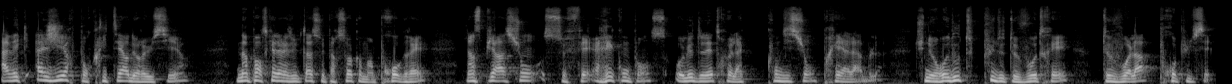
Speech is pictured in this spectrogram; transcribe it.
avec agir pour critère de réussir, n'importe quel résultat se perçoit comme un progrès. L'inspiration se fait récompense au lieu de n'être la condition préalable. Tu ne redoutes plus de te vautrer, te voilà propulsé.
